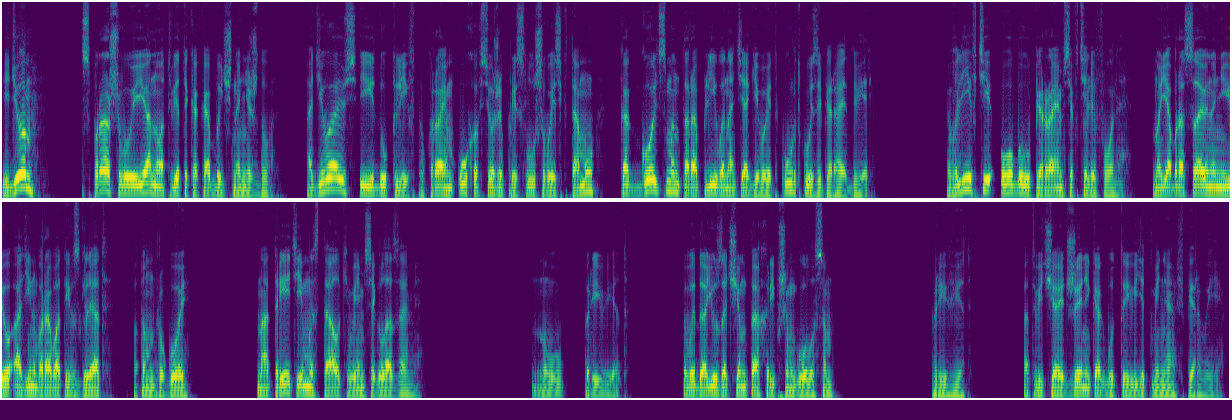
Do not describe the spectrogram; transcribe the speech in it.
«Идем?» — спрашиваю я, но ответа, как обычно, не жду. Одеваюсь и иду к лифту, краем уха все же прислушиваясь к тому, как Гольцман торопливо натягивает куртку и запирает дверь. В лифте оба упираемся в телефоны, но я бросаю на нее один вороватый взгляд, потом другой. На третий мы сталкиваемся глазами. «Ну, привет», — выдаю зачем-то охрипшим голосом. «Привет», — отвечает Женя, как будто видит меня впервые.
